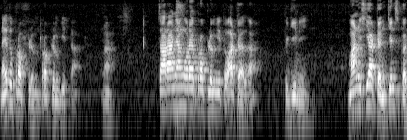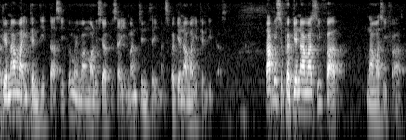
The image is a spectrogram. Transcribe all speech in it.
Nah itu problem, problem kita. Nah, caranya ngurai problem itu adalah begini. Manusia dan jin sebagai nama identitas itu memang manusia bisa iman, jin bisa iman sebagai nama identitas. Tapi sebagai nama sifat, nama sifat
